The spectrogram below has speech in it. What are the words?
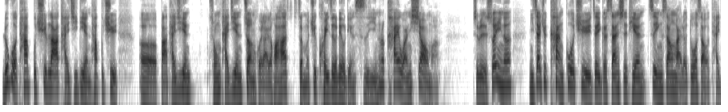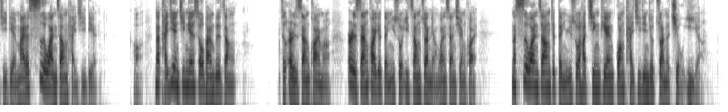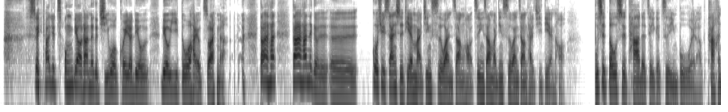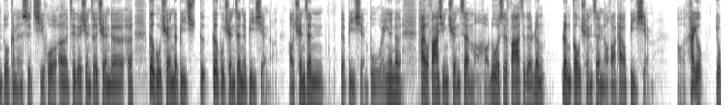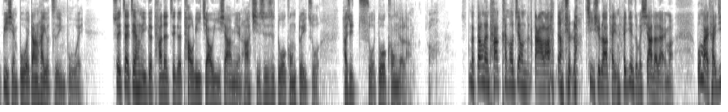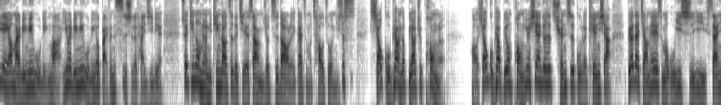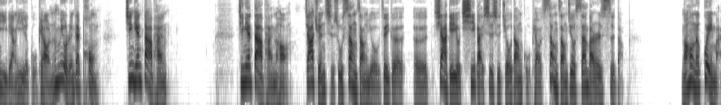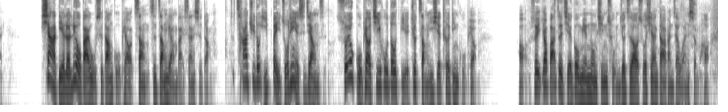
如果他不去拉台积电，他不去呃把台积电从台积电赚回来的话，他怎么去亏这个六点四亿？那么开玩笑嘛，是不是？所以呢，你再去看过去这个三十天，自营商买了多少台积电？买了四万张台积电。哦，那台积电今天收盘不是涨这个二十三块吗？二十三块就等于说一张赚两万三千块，那四万张就等于说他今天光台积电就赚了九亿啊，所以他就冲掉他那个期货亏了六六亿多，还有赚呢、当然他当然他那个呃过去三十天买进四万张哈，自营商买进四万张台积电哈，不是都是他的这个自营部位了，他很多可能是期货呃这个选择权的呃个股权的避个个股权证的避险啊，哦权证。的避险部位，因为那个他有发行权证嘛，哈，如果是发这个认认购权证的话，他要避险嘛，哦，他有有避险部位，当然还有自营部位，所以在这样的一个他的这个套利交易下面，他其实是多空对坐，他是锁多空的啦。哦那当然，他看到这样的大拉，这样去拉，继续拉台台积电，怎么下得来嘛？不买台积电也要买零零五零嘛，因为零零五零有百分之四十的台积电。所以，听众朋友，你听到这个节上，你就知道了该怎么操作。你这小股票你都不要去碰了，哦，小股票不用碰，因为现在就是全值股的天下，不要再讲那些什么五亿、十亿、三亿、两亿的股票，那没有人在碰。今天大盘，今天大盘哈。加权指数上涨有这个呃，下跌有七百四十九档股票，上涨就三百二十四档。然后呢，贵买下跌了六百五十档股票，涨只涨两百三十档，这差距都一倍。昨天也是这样子，所有股票几乎都跌，就涨一些特定股票。好，所以要把这结构面弄清楚，你就知道说现在大盘在玩什么哈。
